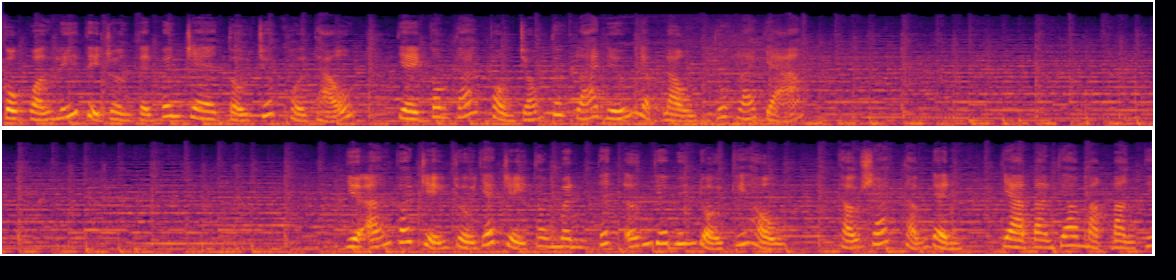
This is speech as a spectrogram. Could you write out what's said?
Cục Quản lý Thị trường tỉnh Bến Tre tổ chức hội thảo về công tác phòng chống thuốc lá điếu nhập lậu, thuốc lá giả. Dự án phát triển chuỗi giá trị thông minh thích ứng với biến đổi khí hậu, khảo sát thẩm định và bàn giao mặt bằng thi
